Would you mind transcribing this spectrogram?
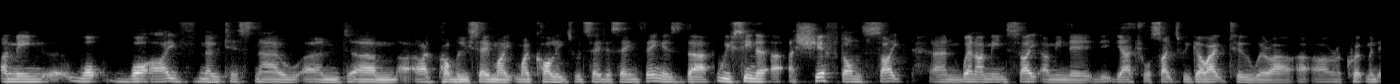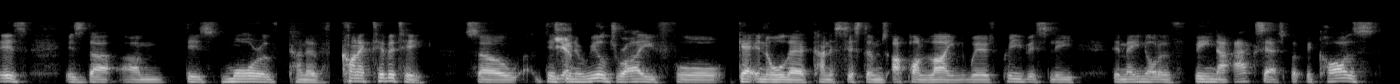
I mean, what what I've noticed now, and um, I'd probably say my, my colleagues would say the same thing, is that we've seen a, a shift on site. And when I mean site, I mean the, the actual sites we go out to where our, our equipment is, is that um, there's more of kind of connectivity. So there's yeah. been a real drive for getting all their kind of systems up online, whereas previously there may not have been that access, but because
